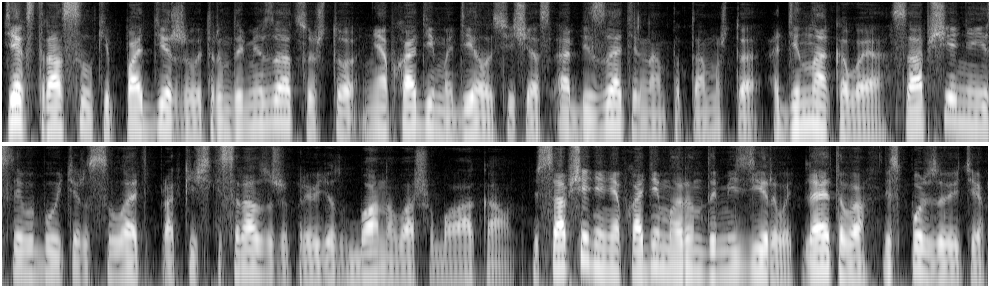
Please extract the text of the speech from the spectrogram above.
Текст рассылки поддерживает рандомизацию, что необходимо делать сейчас обязательно, потому что одинаковое сообщение, если вы будете рассылать, практически сразу же приведет к бану вашего аккаунта. То сообщение необходимо рандомизировать. Для этого используете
